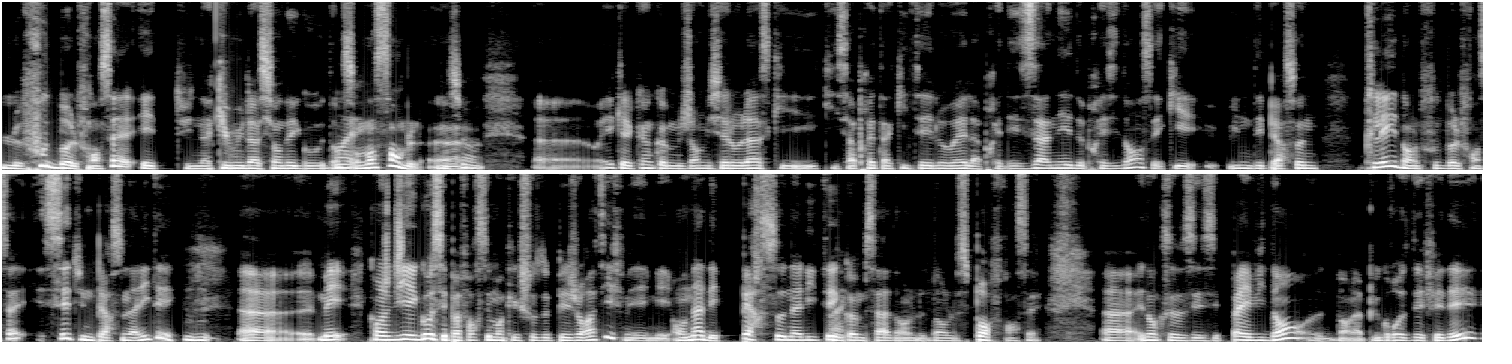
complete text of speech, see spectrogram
le football français est une accumulation d'ego dans son ensemble. Euh, euh, quelqu'un comme Jean-Michel Aulas qui, qui s'apprête à quitter l'OL après des années de présidence et qui est une des personnes clés dans le football français, c'est une personnalité. Mhm. Euh, mais quand je dis ego, c'est pas forcément quelque chose de péjoratif, mais, mais on a des personnalités comme ça dans le, dans le sport français. Euh, et donc c'est pas évident dans la plus grosse des fédés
